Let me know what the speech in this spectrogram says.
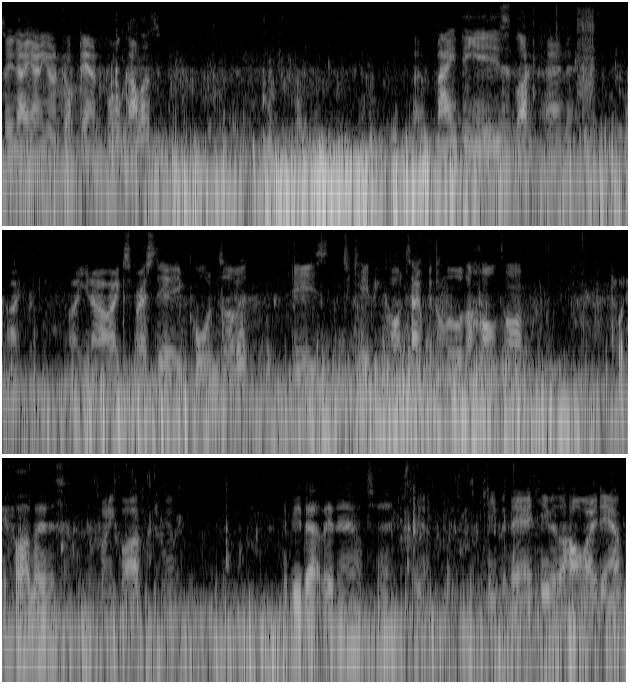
so you know you only got to drop down four colours. But main thing is, like, and I, I, you know, I express the importance of it, is to keep in contact with the lure the whole time. 25 metres. 25, yeah. You'll be about there now, I'd say. Yeah. Keep it there, keep it the whole way down.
